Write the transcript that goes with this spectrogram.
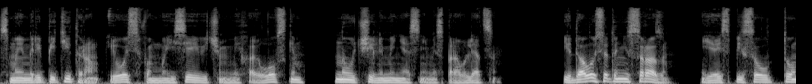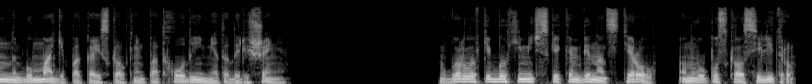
с моим репетитором Иосифом Моисеевичем Михайловским научили меня с ними справляться. И далось это не сразу. Я исписывал тонны бумаги, пока искал к ним подходы и методы решения. В Горловке был химический комбинат «Стирол». Он выпускал селитру,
